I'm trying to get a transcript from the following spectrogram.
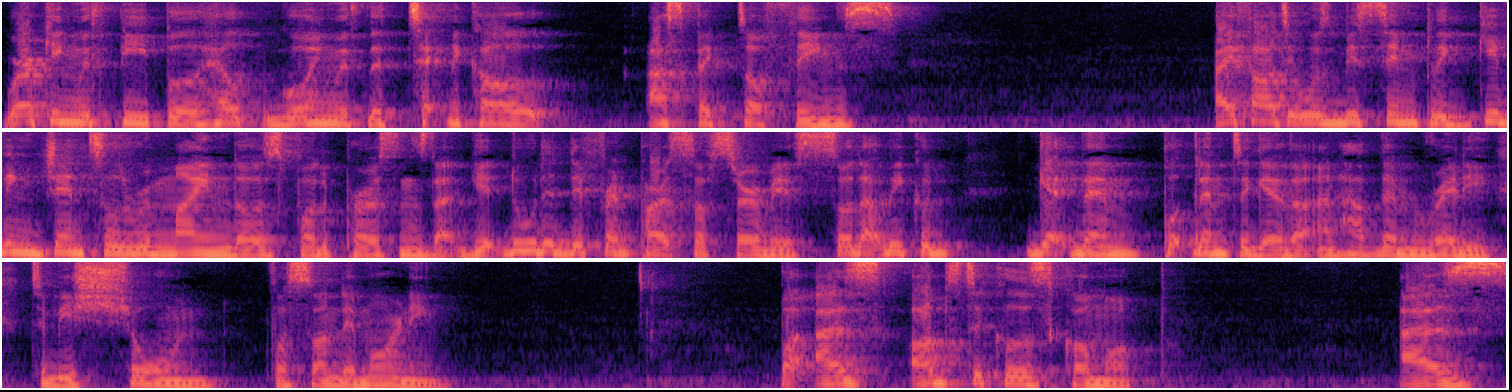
Working with people, help going with the technical aspect of things. I thought it would be simply giving gentle reminders for the persons that get do the different parts of service so that we could get them, put them together, and have them ready to be shown for Sunday morning. But as obstacles come up, as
